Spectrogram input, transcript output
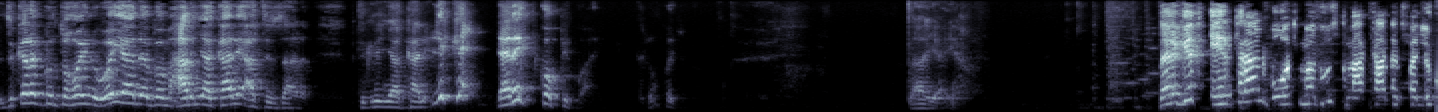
ዝቀረኩም እንተኮይኑ ወያነ በአምሓርኛ ካሊእ ኣትዛረብ ትግርኛ ካሊእ ልክዕ direct copy በእርግጥ ኤርትራን በወጥመድ ውስጥ ማካተት ፈልጎ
